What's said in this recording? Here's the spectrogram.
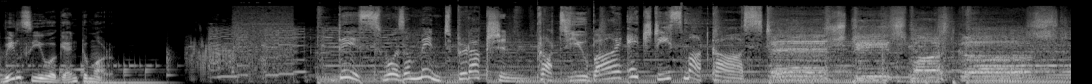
We'll see you again tomorrow. This was a Mint production brought to you by HT Smartcast. HT Smartcast.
